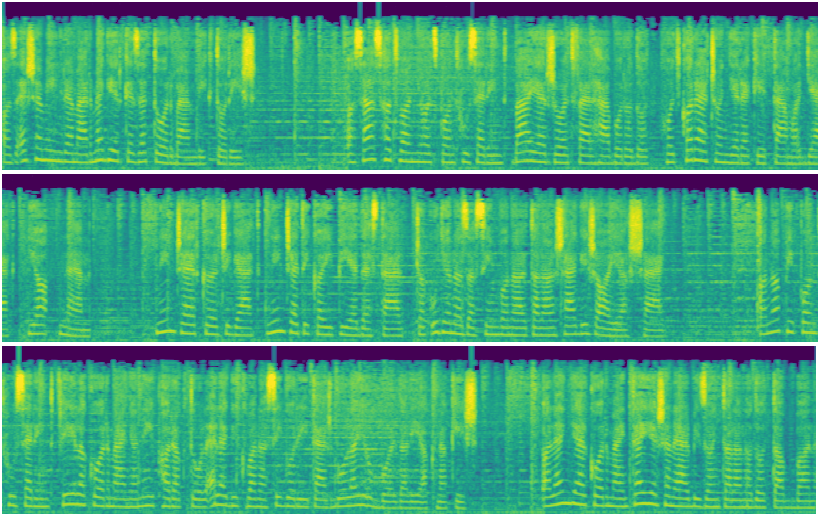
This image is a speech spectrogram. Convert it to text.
Az eseményre már megérkezett Orbán Viktor is. A 168.20 szerint Bájer Zsolt felháborodott, hogy karácsony gyerekét támadják, ja, nem. Nincs erkölcsigát, nincs etikai piedesztál, csak ugyanaz a színvonaltalanság és aljasság. A napi.hu szerint fél a kormány a népharagtól elegük van a szigorításból a jobboldaliaknak is. A lengyel kormány teljesen elbizonytalanodott abban,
